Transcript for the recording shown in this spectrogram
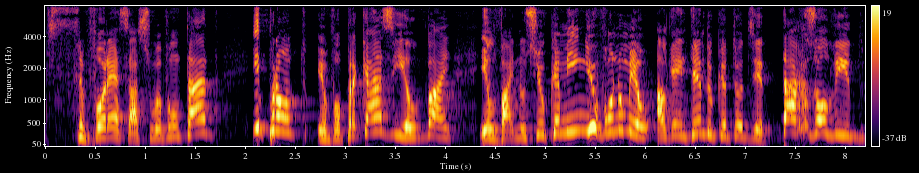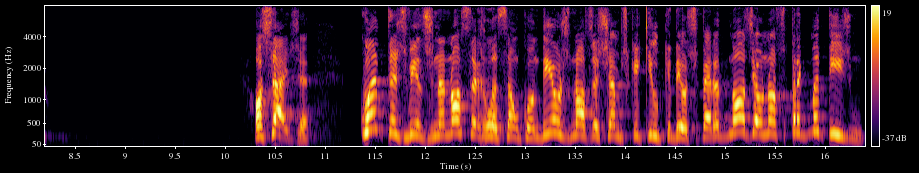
se for essa a sua vontade, e pronto, eu vou para casa e ele vai. Ele vai no seu caminho e eu vou no meu. Alguém entende o que eu estou a dizer? Está resolvido. Ou seja, Quantas vezes na nossa relação com Deus nós achamos que aquilo que Deus espera de nós é o nosso pragmatismo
